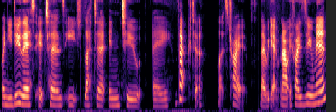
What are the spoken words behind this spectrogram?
When you do this, it turns each letter into a vector. Let's try it. There we go. Now, if I zoom in,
